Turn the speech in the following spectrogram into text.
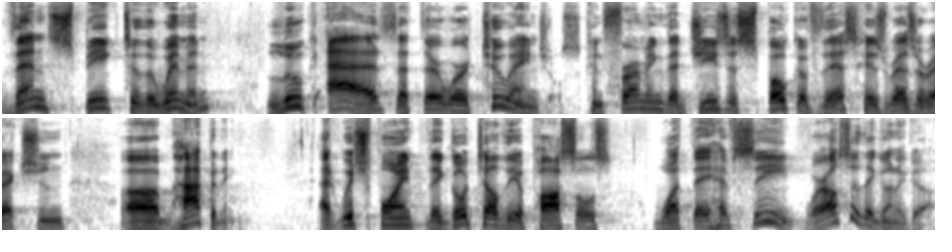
then speak to the women, Luke adds that there were two angels, confirming that Jesus spoke of this, his resurrection, uh, happening. At which point they go tell the apostles what they have seen. Where else are they going to go?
